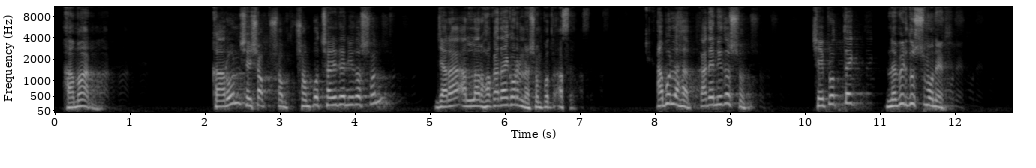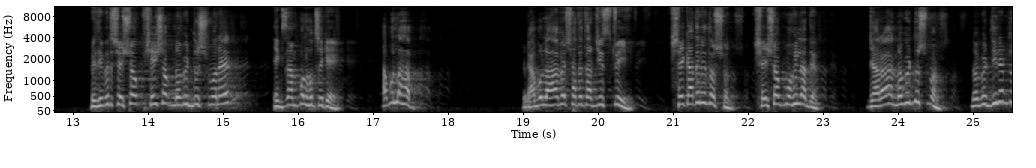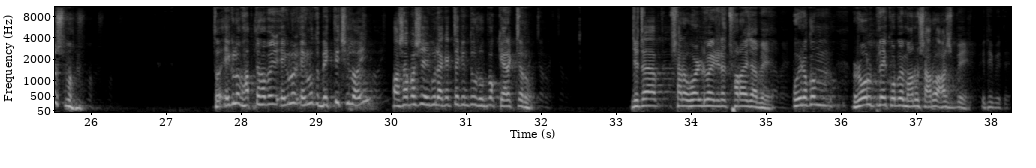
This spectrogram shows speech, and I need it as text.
হামান। কারণ সেই সব সম্পদশালীদের নিদর্শন যারা আল্লাহর হক আদায় করে না, সম্পদ আছে। আবুল আহাব কাদের নিদর্শন? সেই প্রত্যেক নবীর দুশ্মনের। পৃথিবীতে সেই সব সেই সব নবীর দুশ্মনের এক্সাম্পল হচ্ছে কে? আবুল আহাব আবুল আহাবের সাথে তার যে স্ত্রী, সে কাদের নিদর্শন? সেই সব মহিলাদের। যারা নবীর দুশ্মন, নবীর দিনের দুশ্মন। তো এগুলো ভাবতে হবে, এগুলো এগুলো তো ব্যক্তি ছিলই। পাশাপাশি এগুলো এক একটা কিন্তু রূপক ক্যারেক্টারও যেটা সারা ওয়ার্ল্ড ওয়াইড এটা ছড়ায় যাবে। ওই রকম রোল প্লে করবে মানুষ, আরও আসবে পৃথিবীতে।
